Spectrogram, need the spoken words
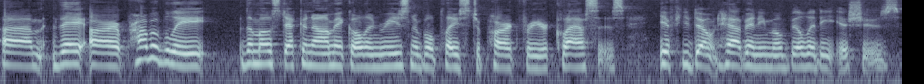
um, they are probably the most economical and reasonable place to park for your classes if you don't have any mobility issues.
